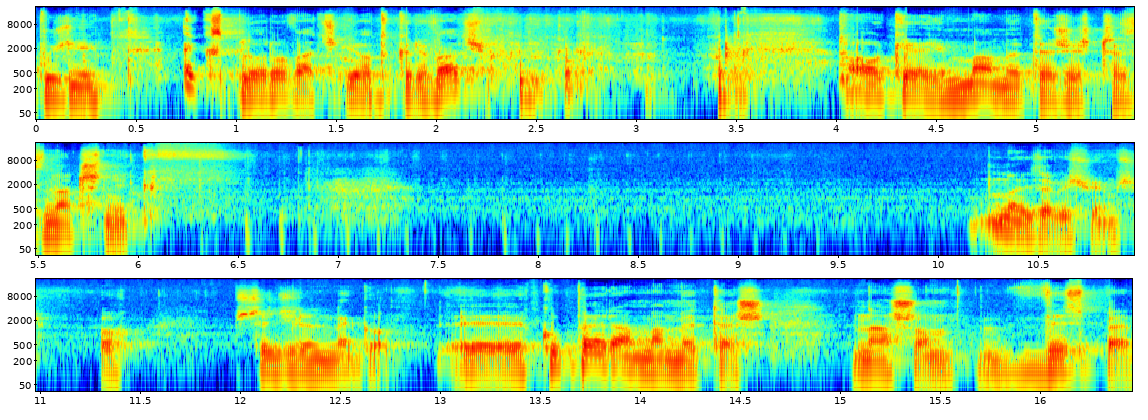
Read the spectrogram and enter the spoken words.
później eksplorować i odkrywać. Ok, mamy też jeszcze znacznik. No i zawiesiłem się. O przedzielnego y, Coopera mamy też naszą wyspę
